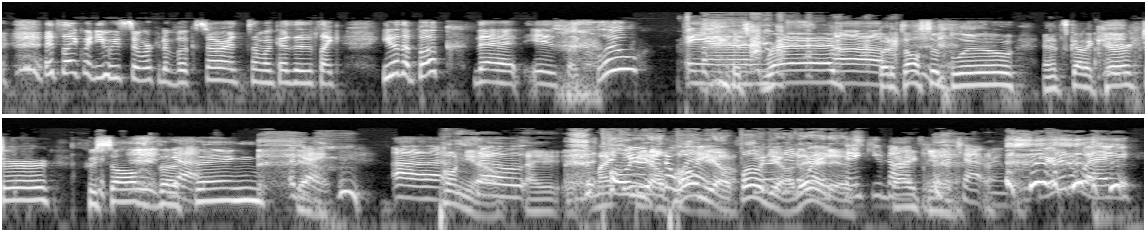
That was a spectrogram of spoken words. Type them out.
It's like when you used to work in a bookstore and someone comes in, it's like, you know, the book that is like blue. And It's red, uh, but it's also blue, and it's got a character who solves the Yeah. thing. Okay. Uh, Ponyo. So I- it the might- Ponyo, Ponyo, Ponyo. There Away. it is. Thank you, Knox, Thank for you. the chat room. Spirited Away.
